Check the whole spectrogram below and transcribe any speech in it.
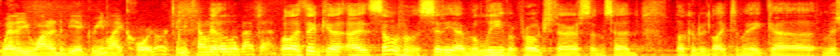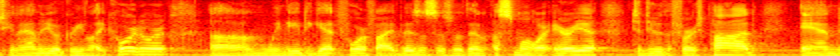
whether you wanted to be a green light corridor. Can you tell me a little about that? Well, I think uh, I, someone from the city, I believe, approached us and said, "Look, we'd like to make uh, Michigan Avenue a green light corridor. Um, we need to get four or five businesses within a smaller area to do the first pod." And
